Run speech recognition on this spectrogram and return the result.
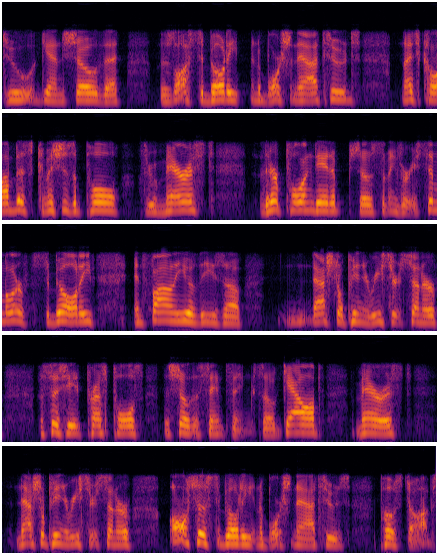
do again show that there's a lot of stability in abortion attitudes. Knights Columbus commissions a poll through Marist. Their polling data shows something very similar, stability. And finally, you have these uh, National Opinion Research Center Associated Press polls that show the same thing. So Gallup, Marist, National Opinion Research Center all show stability in abortion attitudes post Dobbs.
